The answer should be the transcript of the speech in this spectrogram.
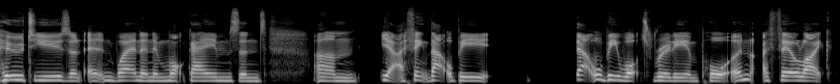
who to use and, and when and in what games and um yeah i think that will be that will be what's really important. I feel like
